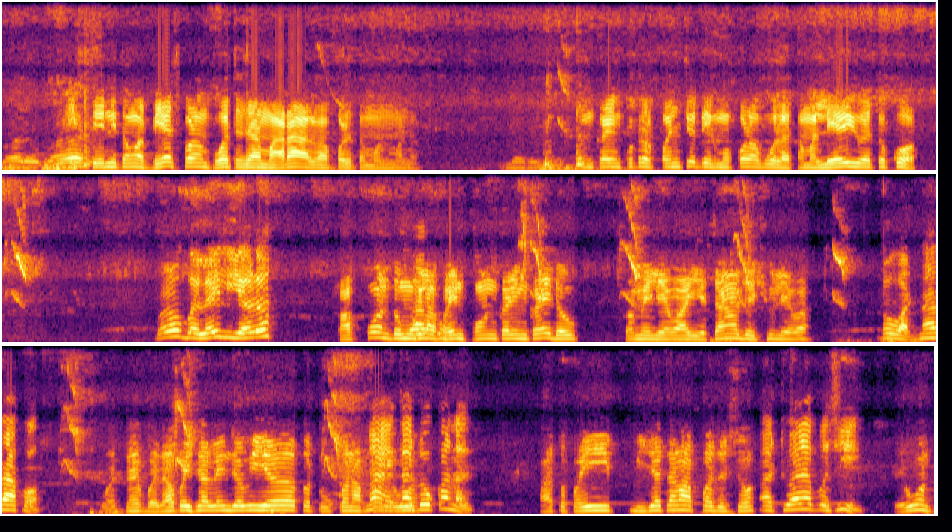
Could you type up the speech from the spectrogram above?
બરોબર. તમારે ભેંસ પણ પાંચ હજાર મારા હાલવા પડે તમને મને એમ કઈ કુટર પંચોતેરમાં પડો બોલા તમારે લેવી હોય તો કહો. બરોબર લઈ લઈએ હેડો પાકો ને તો હું પેલા ભાઈને ફોન કરીને કહી દઉં તમે લેવા આવીએ ત્યાં જઈશું લેવા? તો ના રાખો. બધા બધા પૈસા લઈને જવી છે કે ટોકન આપવા ના ટોકન જ. હા તો પછી બીજા ચણા આપવા જશો. અઠવાડિયા પછી. એવું ને?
